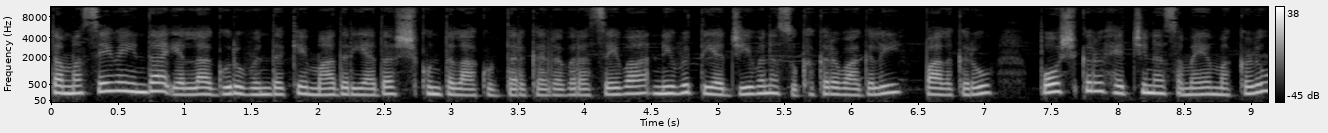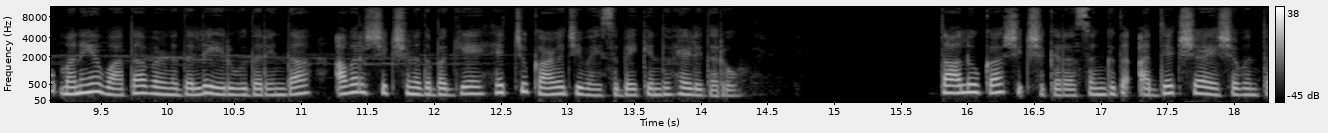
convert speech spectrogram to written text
ತಮ್ಮ ಸೇವೆಯಿಂದ ಎಲ್ಲ ಗುರುವೃಂದಕ್ಕೆ ಮಾದರಿಯಾದ ಶಕುಂತಲಾ ಅವರ ಸೇವಾ ನಿವೃತ್ತಿಯ ಜೀವನ ಸುಖಕರವಾಗಲಿ. ಪಾಲಕರು, ಪೋಷಕರು ಹೆಚ್ಚಿನ ಸಮಯ ಮಕ್ಕಳು ಮನೆಯ ವಾತಾವರಣದಲ್ಲೇ ಇರುವುದರಿಂದ ಅವರ ಶಿಕ್ಷಣದ ಬಗ್ಗೆ ಹೆಚ್ಚು ಕಾಳಜಿ ವಹಿಸಬೇಕೆಂದು ಹೇಳಿದರು. ತಾಲೂಕಾ ಶಿಕ್ಷಕರ ಸಂಘದ ಅಧ್ಯಕ್ಷ ಯಶವಂತ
